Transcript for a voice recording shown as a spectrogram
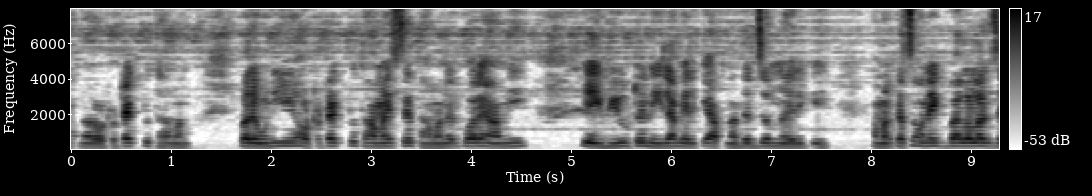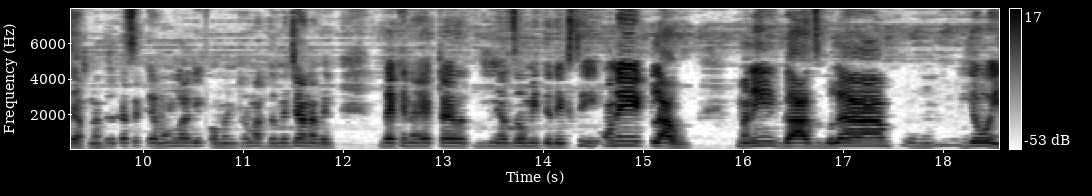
আপনার অটোটা একটু থামান। পরে উনি অটোটা একটু থামাইছে, থামানোর পরে আমি এই ভিউটা নিলাম আর কি, আপনাদের জন্য আর কি। আমার কাছে অনেক ভালো লাগছে। আপনাদের কাছে কেমন লাগে কমেন্টের মাধ্যমে জানাবেন। দেখেন, একটা জমিতে দেখছি অনেক লাউ। মানে গাছগুলা ইয়ে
